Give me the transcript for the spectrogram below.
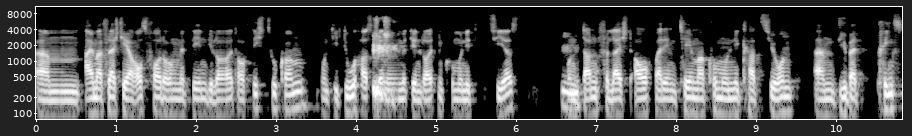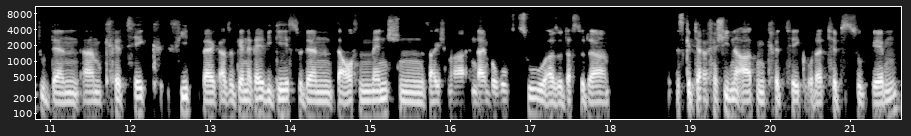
Ähm, einmal vielleicht die Herausforderungen, mit denen die Leute auf dich zukommen und die du hast, wenn du mit den Leuten kommunizierst. Mhm. Und dann vielleicht auch bei dem Thema Kommunikation, ähm, wie überbringst du denn ähm, Kritik, Feedback, also generell, wie gehst du denn da auf Menschen, sage ich mal, in deinem Beruf zu? Also, dass du da, es gibt ja verschiedene Arten, Kritik oder Tipps zu geben.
